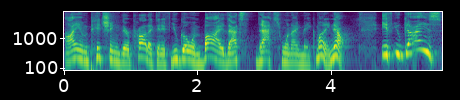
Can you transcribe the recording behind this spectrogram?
I am pitching their product and if you go and buy that's that's when i make money. Now if you guys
